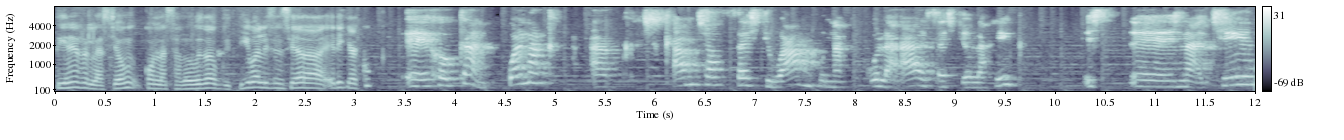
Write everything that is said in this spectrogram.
tiene relación con la salud auditiva, licenciada Erika Cook? Eh, kwanak akxk'amchaw sa xyuwan wunaq k'ula'al sa xyolajik xna'chin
